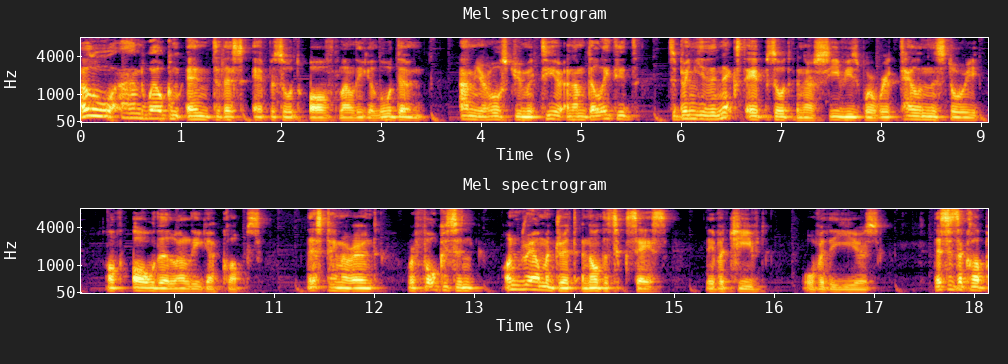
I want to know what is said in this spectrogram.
Hello and welcome into this episode of La Liga Lowdown. I'm your host, Euan McTear, and I'm delighted to bring you the next episode in our series where we're telling the story of all the La Liga clubs. This time around, we're focusing on Real Madrid and all the success they've achieved over the years. This is a club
